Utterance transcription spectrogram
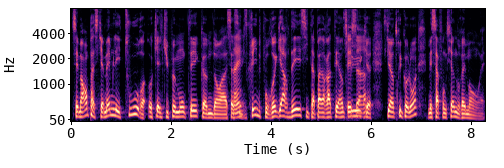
C'est marrant parce qu'il y a même les tours auxquels tu peux monter comme dans Assassin's Creed pour regarder si t'as pas raté un truc, s'il y a un truc au loin, mais ça fonctionne vraiment, ouais.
